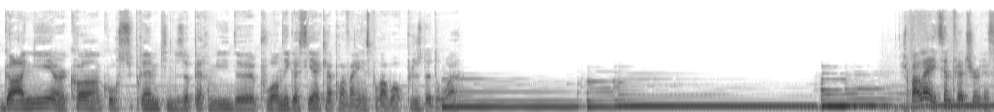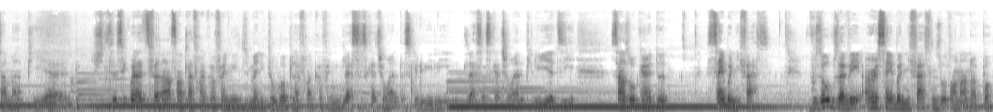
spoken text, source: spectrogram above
gagné un cas en Cour suprême qui nous a permis de pouvoir négocier avec la province pour avoir plus de droits. Je parlais à Étienne Fletcher récemment, puis euh, je disais c'est quoi la différence entre la francophonie du Manitoba et la francophonie de la Saskatchewan, parce que lui il est de la Saskatchewan, puis lui il a dit sans aucun doute Saint-Boniface. Vous autres vous avez un Saint-Boniface, nous autres on n'en a pas.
